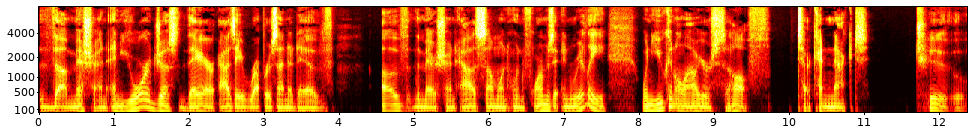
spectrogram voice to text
the mission, and you're just there as a representative of the mission, as someone who informs it. And really, when you can allow yourself to connect to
